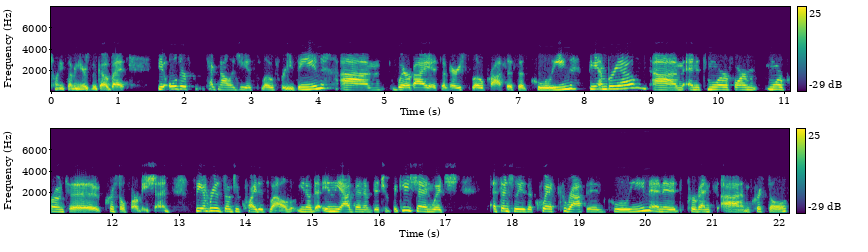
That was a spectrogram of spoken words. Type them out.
27 years ago, but the older technology is slow freezing, um, whereby it's a very slow process of cooling the embryo, um, and it's more form more prone to crystal formation. So the embryos don't do quite as well. You know, the, in the advent of vitrification, which essentially is a quick, rapid cooling, and it prevents um, crystal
